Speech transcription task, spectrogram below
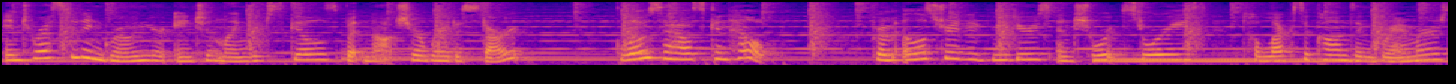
Interested in growing your ancient language skills but not sure where to start? Glossa House can help. From illustrated readers and short stories to lexicons and grammars,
